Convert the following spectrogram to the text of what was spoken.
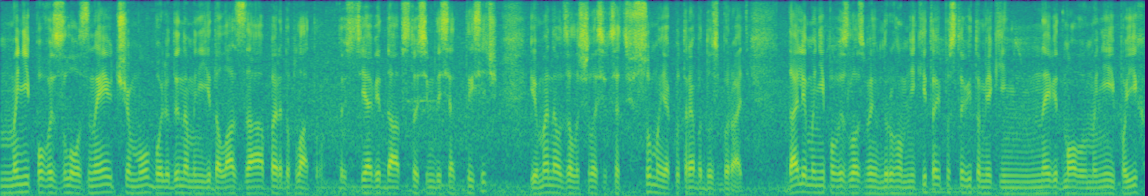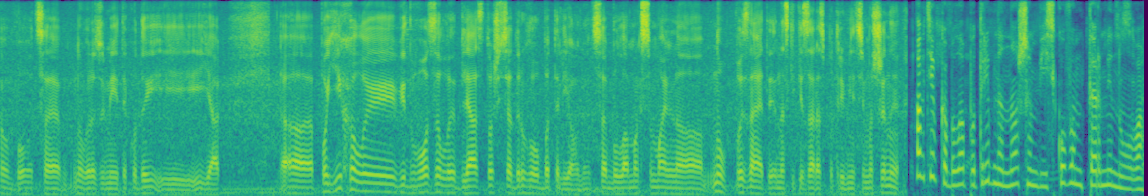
Мені повезло з нею. Чому? Бо людина мені її дала за передоплату. Тобто я віддав 170 тисяч, і в мене от залишилася ця сума, яку треба дозбирати. Далі мені повезло з моїм другом Нікітою Постовітом, який не відмовив мені і поїхав, бо це, ну ви розумієте, куди і, і як. Е, Поїхали, відвозили для 162-го батальйону. Це була максимально. Ну, ви знаєте, наскільки зараз потрібні ці машини. Автівка була потрібна нашим військовим терміново,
